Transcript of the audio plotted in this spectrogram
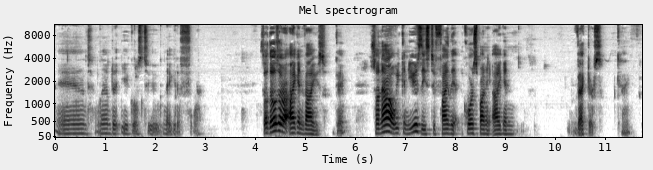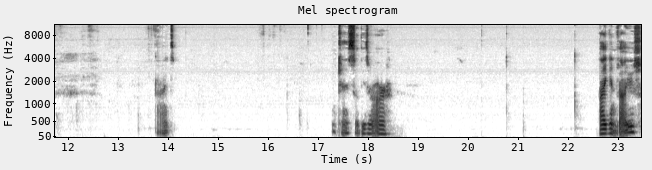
and lambda equals to negative 4. So those are our eigenvalues, okay? So now we can use these to find the corresponding eigenvectors, okay? All right. Okay, so these are our eigenvalues,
